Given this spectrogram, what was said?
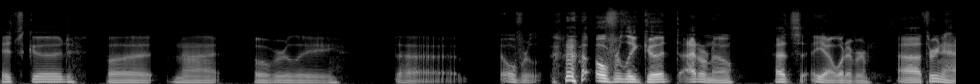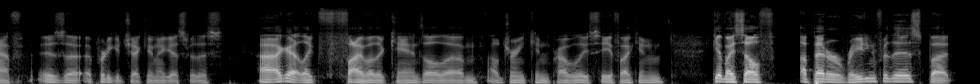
It's good, but not overly uh over overly good. I don't know. That's you know whatever. Uh, three and a half is a, a pretty good check in, I guess, for this. Uh, I got like five other cans. I'll um I'll drink and probably see if I can get myself a better rating for this. But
